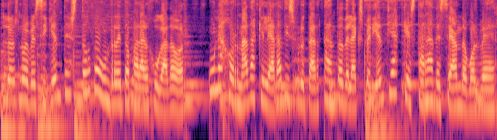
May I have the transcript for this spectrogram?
Los nueve siguientes todo un reto para el jugador. Una jornada que le hará disfrutar tanto de la experiencia que estará deseando volver.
